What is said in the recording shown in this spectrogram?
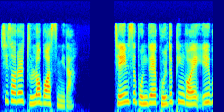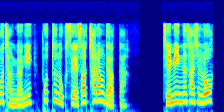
시설을 둘러보았습니다. 제임스 본드의 골드핑거의 일부 장면이 포트녹스에서 촬영되었다. 재미있는 사실로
